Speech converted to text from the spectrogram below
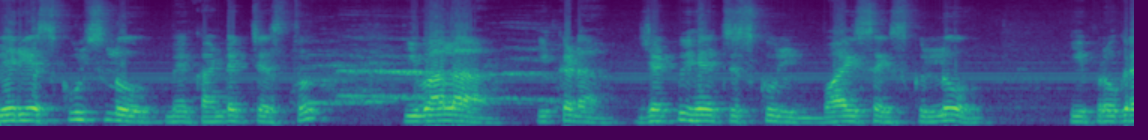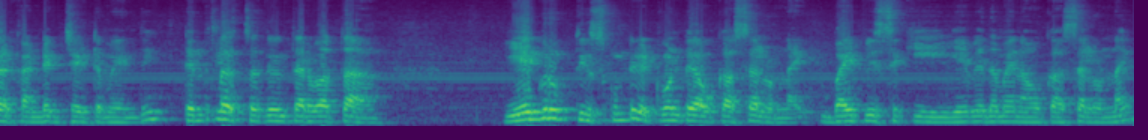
వేరియస్ స్కూల్స్లో మేము కండక్ట్ చేస్తూ ఇవాళ ఇక్కడ జడ్పిహెచ్ స్కూల్ బాయ్స్ హై స్కూల్లో ఈ ప్రోగ్రాం కండక్ట్ చేయటం అయింది టెన్త్ క్లాస్ చదివిన తర్వాత ఏ గ్రూప్ తీసుకుంటే ఎటువంటి అవకాశాలు ఉన్నాయి బైపీసీకి ఏ విధమైన అవకాశాలు ఉన్నాయి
